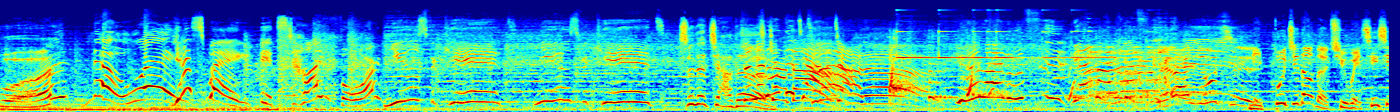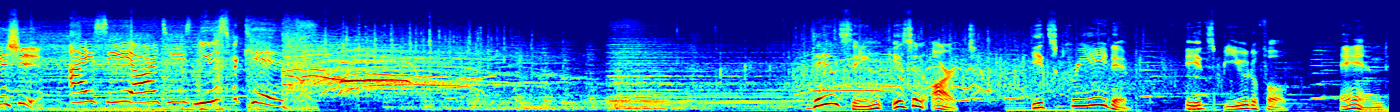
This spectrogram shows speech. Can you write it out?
What? No way! Yes way! It's time for News for Kids. News for Kids. 真的假的？真的假的？真的假的？原来如此，原来如此。原来如此！你不知道的趣味新鲜事。 ICRT's News for Kids. Dancing is an art. It's creative, it's beautiful, and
